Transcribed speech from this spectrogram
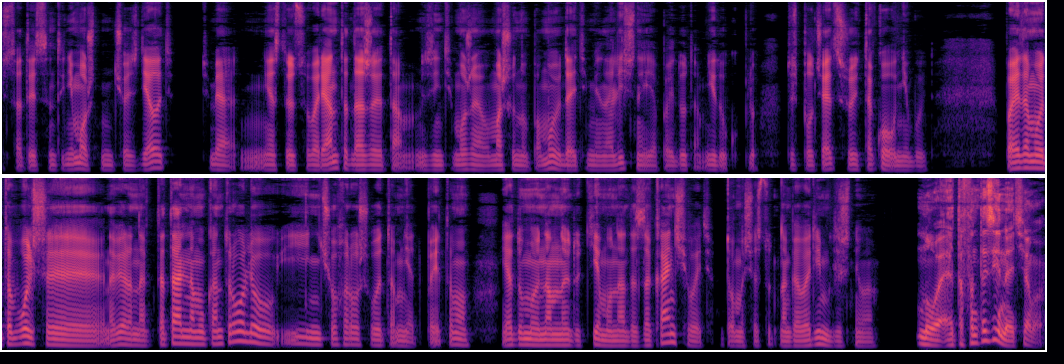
Соответственно, ты не можешь ничего сделать. У тебя не остается варианта даже там, извините, можно я машину помою, дайте мне наличные, я пойду там еду куплю. То есть получается, что и такого не будет. Поэтому это больше, наверное, к тотальному контролю, и ничего хорошего в этом нет. Поэтому я думаю, нам на эту тему надо заканчивать, а то мы сейчас тут наговорим лишнего. Но это фантазийная тема.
